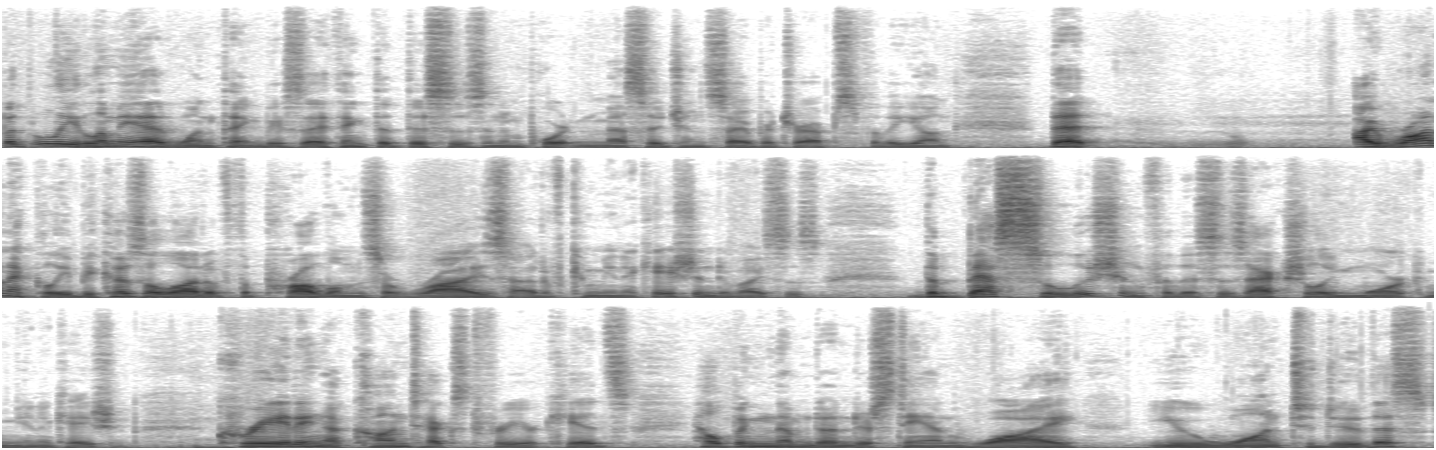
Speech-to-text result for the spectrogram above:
But Lee, let me add one thing because I think that this is an important message in Cyber Traps for the Young. That ironically, because a lot of the problems arise out of communication devices, the best solution for this is actually more communication. Creating a context for your kids, helping them to understand why you want to do this,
